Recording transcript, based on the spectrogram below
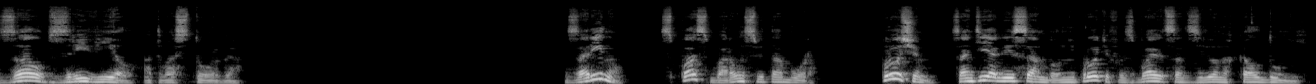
зал взревел от восторга. Зарину спас барон Светобор. Впрочем, Сантьяго и сам был не против избавиться от зеленых колдуний.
